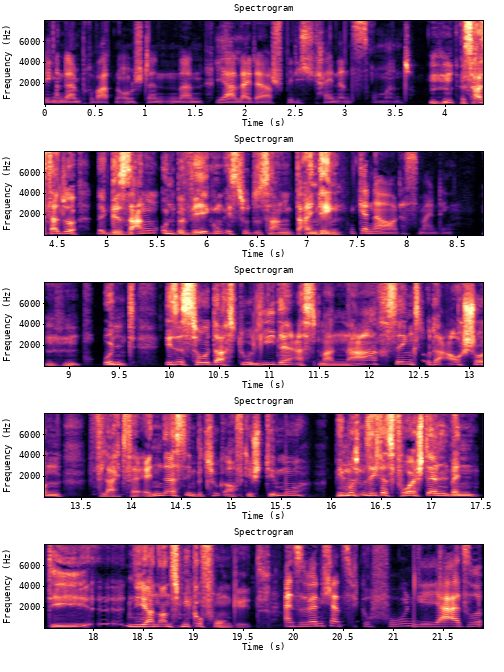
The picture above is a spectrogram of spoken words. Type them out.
wegen anderen privaten Umständen dann. Ja, leider spiele ich kein Instrument. Mhm. Das heißt also, Gesang und Bewegung ist sozusagen dein Ding. Genau, das ist mein Ding. Mhm. Und ist es so, dass du Lieder erstmal nachsingst oder auch schon vielleicht veränderst in Bezug auf die Stimmung? Wie muss man sich das vorstellen, wenn die Nian ans Mikrofon geht? Also wenn ich ans Mikrofon gehe, ja, also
